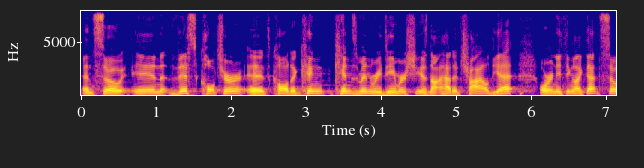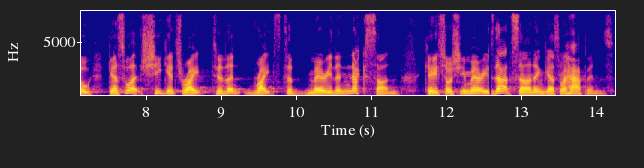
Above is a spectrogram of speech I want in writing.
And so in this culture, it's called a king, kinsman redeemer. She has not had a child yet or anything like that. So guess what? She gets right to the rights to marry the next son. Okay, so she marries that son, and guess what happens?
